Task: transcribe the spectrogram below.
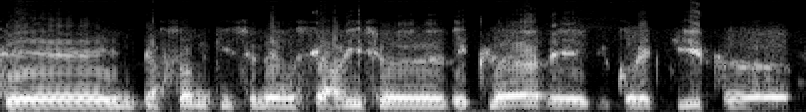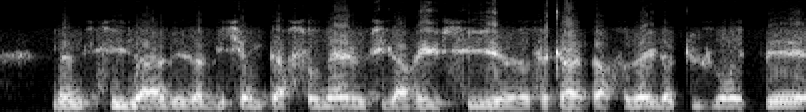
C'est une personne qui se met au service euh, des clubs et du collectif. euh, même s'il a des ambitions personnelles ou s'il a réussi euh, sa carrière personnelle, il a toujours été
